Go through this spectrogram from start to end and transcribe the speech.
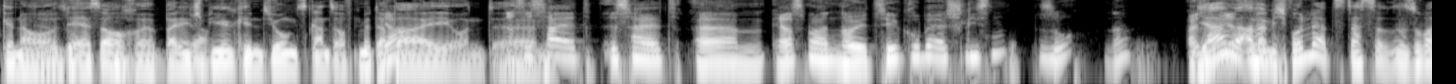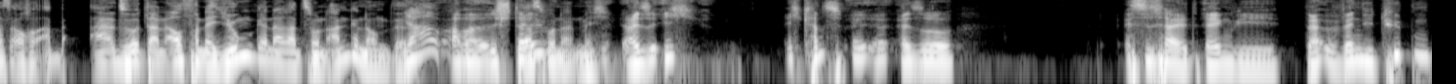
Genau, der und so- der ist auch äh, bei den Ja. Spielkind-Jungs ganz oft mit Ja. dabei. Und, ähm, Das ist halt, ist halt ähm, erstmal eine neue Zielgruppe erschließen, so, ne? Also ja, aber mich wundert's, dass sowas auch ab, also dann auch von der jungen Generation angenommen wird. Ja, aber stell, das wundert mich. also ich, ich kann's, äh, also es ist halt irgendwie, wenn die Typen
